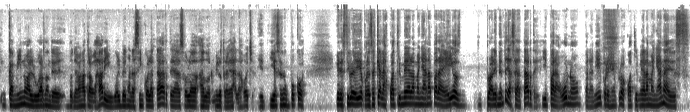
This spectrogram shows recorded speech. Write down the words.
en camino al lugar donde, donde van a trabajar y vuelven a las 5 de la tarde a solo a dormir otra vez a las 8 y, y ese es un poco el estilo de vida, por eso es que a las 4 y media de la mañana para ellos probablemente ya sea tarde. Y para uno, para mí, por ejemplo, a las 4 y media de la mañana es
